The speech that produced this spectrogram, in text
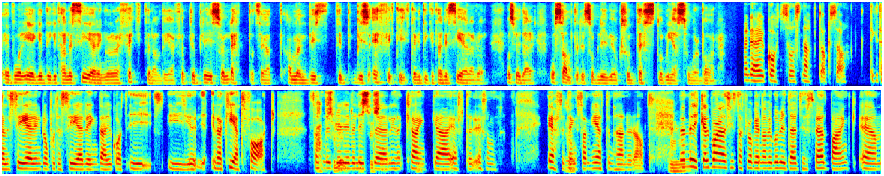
eh, vår egen digitalisering och effekter av det. För att det blir så lätt att säga att ja, men det blir så effektivt när vi digitaliserar och, och så vidare. Och samtidigt så blir vi också desto mer sårbara. Men det har ju gått så snabbt också digitalisering, robotisering, det har ju gått i, i raketfart. Så att nu blir det väl lite liksom, kranka efter, liksom, eftertänksamheten här nu då. Mm. Men Mikael, bara en sista fråga innan vi går vidare till Swedbank. Ehm,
